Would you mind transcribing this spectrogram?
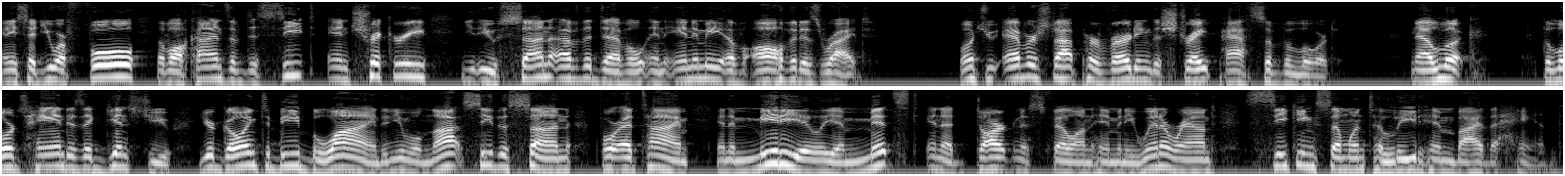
And he said, You are full of all kinds of deceit and trickery, you son of the devil, and enemy of all that is right. Won't you ever stop perverting the straight paths of the Lord? Now look, the Lord's hand is against you. You're going to be blind, and you will not see the sun for a time. And immediately a mist and a darkness fell on him, and he went around seeking someone to lead him by the hand.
